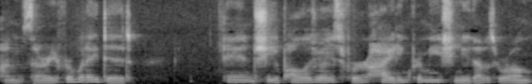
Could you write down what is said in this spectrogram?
I'm sorry for what I did. And she apologized for hiding from me. She knew that was wrong.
